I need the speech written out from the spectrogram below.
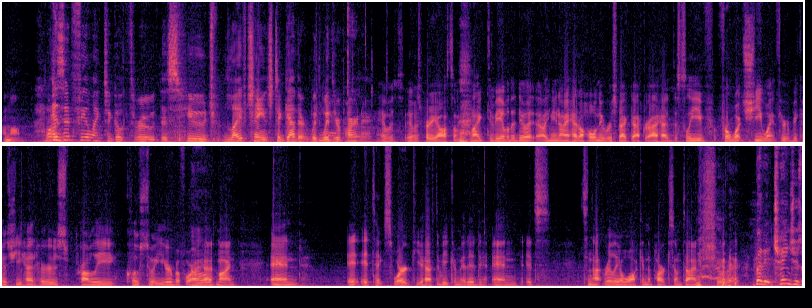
a mom. What does it feel like to go through this huge life change together with, with your partner? It was it was pretty awesome. like to be able to do it. I mean, I had a whole new respect after I had the sleeve for what she went through because she had hers probably close to a year before I had oh. mine, and it, it takes work. You have to be committed, and it's it's not really a walk in the park sometimes. Sure. But it changes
